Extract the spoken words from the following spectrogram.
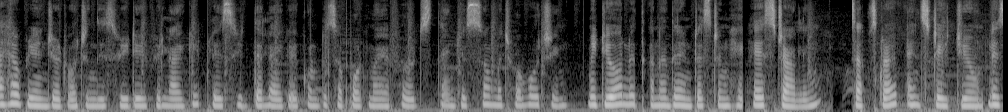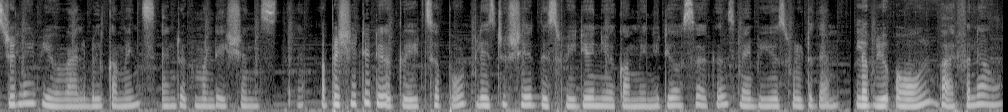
I hope you enjoyed watching this video. If you like it, please hit the like icon to support my efforts. Thank you so much for watching. Meet you all with another interesting hairstyling. Subscribe and stay tuned. Please do leave your valuable comments and recommendations. Appreciated your great support. Please do share this video in your community or circles may be useful to them. Love you all. Bye for now.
